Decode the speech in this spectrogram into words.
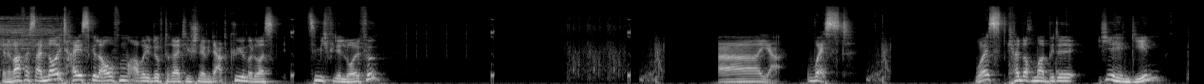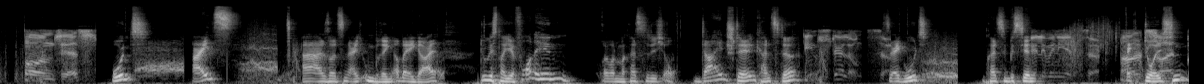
Deine Waffe ist erneut heiß gelaufen, aber die dürfte relativ schnell wieder abkühlen, weil du hast ziemlich viele Läufe. Ah, ja. West. West kann doch mal bitte hier hingehen. Und jetzt? Und eins. Ah, du sollst ihn eigentlich umbringen, aber egal. Du gehst mal hier vorne hin. Oder warte mal, kannst du dich auch dahin stellen? Kannst du? Sehr gut. Du kannst ein bisschen. Wegdolchen.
